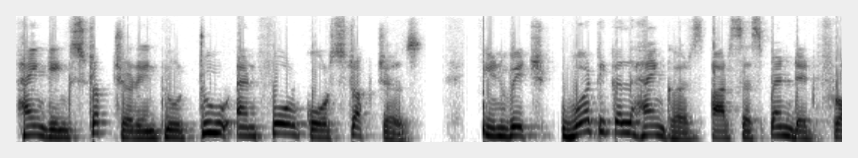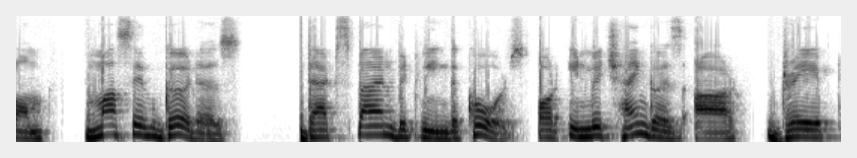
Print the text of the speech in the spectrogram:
hanging structure include two and four core structures in which vertical hangers are suspended from massive girders that span between the cores, or in which hangers are draped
